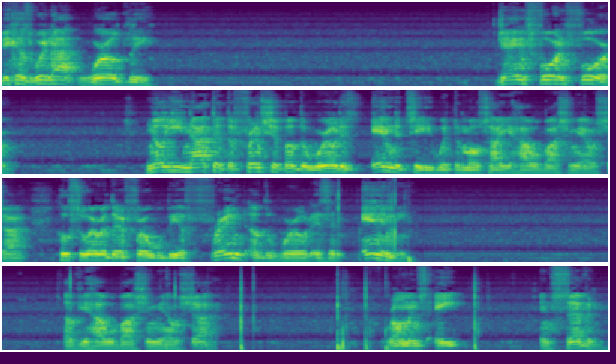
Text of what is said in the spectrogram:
Because we're not worldly. James 4 and 4. Know ye not that the friendship of the world is enmity with the Most High Yahweh Bashem Yahushai? Whosoever therefore will be a friend of the world is an enemy of Yahweh Bashem Yahushai. Romans 8 and 7.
